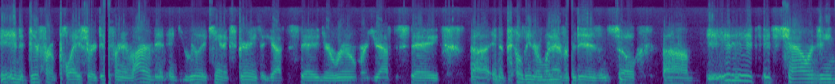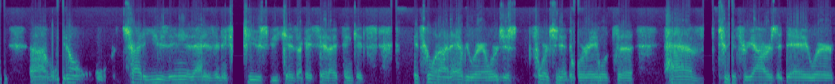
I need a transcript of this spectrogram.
in a different place or a different environment, and you really can't experience it. You have to stay in your room, or you have to stay uh, in a building, or whatever it is. And so um, it, it, it's challenging. Um, we don't try to use any of that as an excuse because, like I said, I think it's it's going on everywhere, and we're just fortunate that we're able to have two to three hours a day where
